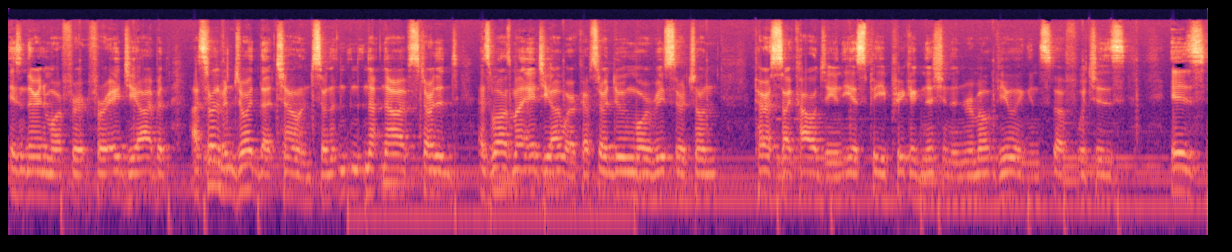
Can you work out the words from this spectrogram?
isn't there anymore for, for AGI, but I sort of enjoyed that challenge. So n- n- now I've started, as well as my AGI work, I've started doing more research on parapsychology and ESP precognition and remote viewing and stuff, which is is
